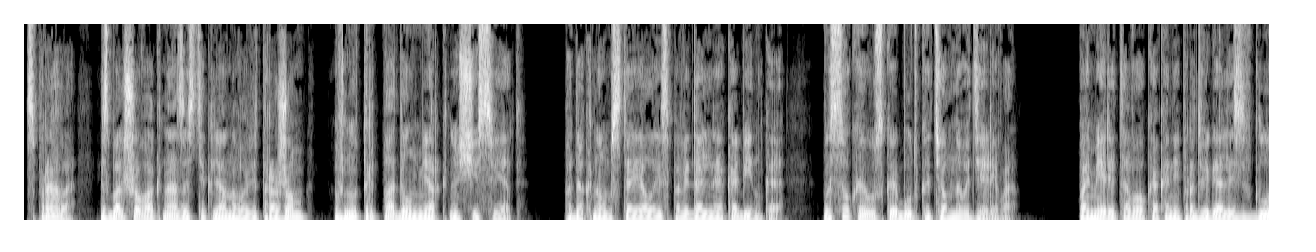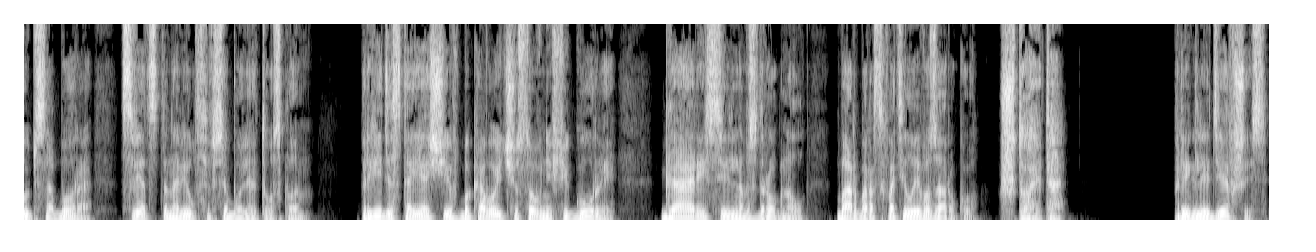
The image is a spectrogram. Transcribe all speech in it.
Справа, из большого окна, застекленного витражом, внутрь падал меркнущий свет. Под окном стояла исповедальная кабинка, высокая узкая будка темного дерева. По мере того, как они продвигались вглубь собора, свет становился все более тусклым. При виде стоящей в боковой часовне фигуры Гарри сильно вздрогнул. Барбара схватила его за руку. «Что это?» Приглядевшись,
